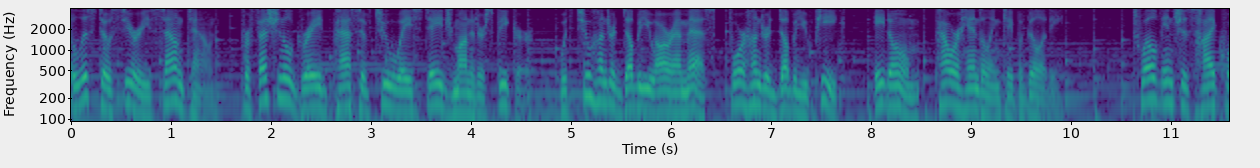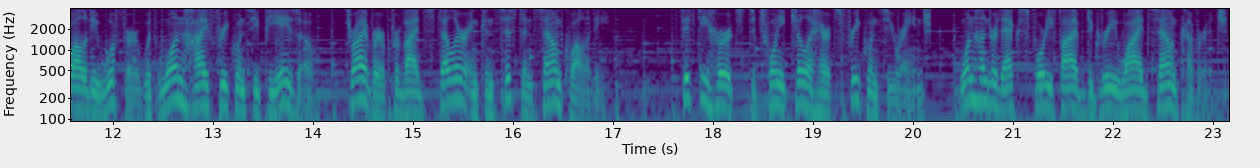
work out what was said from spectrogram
Ballisto Series Soundtown, professional-grade passive two-way stage monitor speaker, with 200 WRMS, 400 W peak, 8 ohm, power handling capability. 12 inches high quality woofer with one high frequency piezo, driver provides stellar and consistent sound quality. 50 Hz to 20 kHz frequency range, 100x 45 degree wide sound coverage.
